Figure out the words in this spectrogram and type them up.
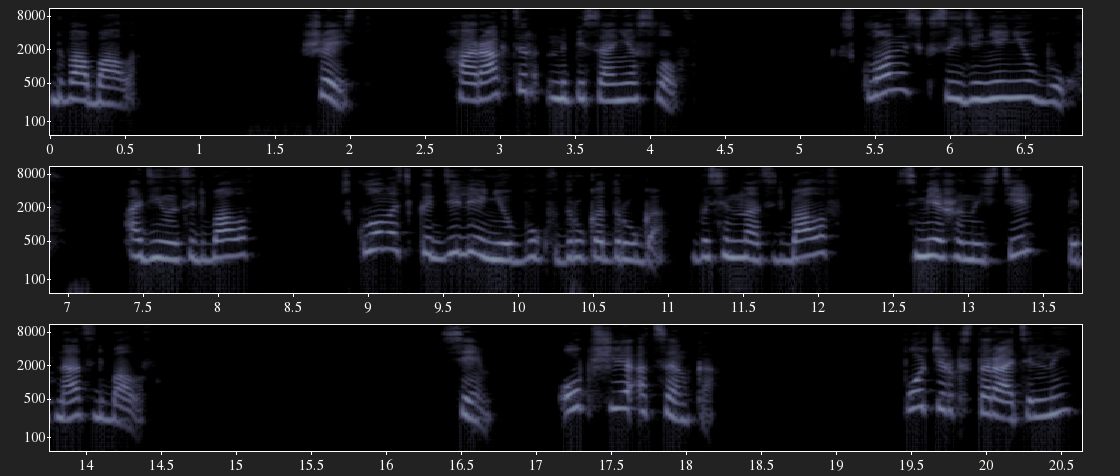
2 балла. 6. Характер написания слов. Склонность к соединению букв – 11 баллов. Склонность к отделению букв друг от друга – 18 баллов. Смешанный стиль – 15 баллов. 7. Общая оценка. Почерк старательный,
